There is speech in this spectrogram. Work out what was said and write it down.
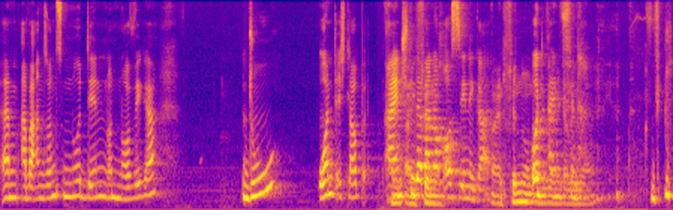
ähm, aber ansonsten nur Dänen und Norweger. Du und ich glaube, ein, ein, Spieler ein war noch aus Senegal. Ein Finn und, und ein, ein Finn. Wie?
